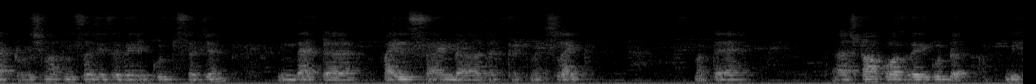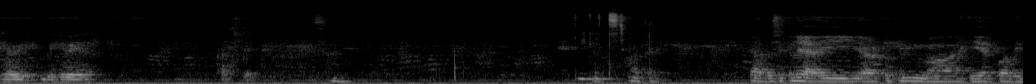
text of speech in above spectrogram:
Doctor Vishwanathan sir is a very good surgeon in that piles and other treatments like ಮತ್ತೆ staff was very good behaviour ಅಷ್ಟೇ. Yeah, basically I uh, took him uh, here for the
